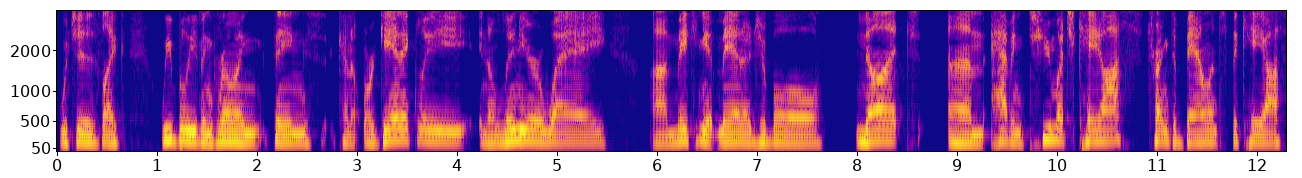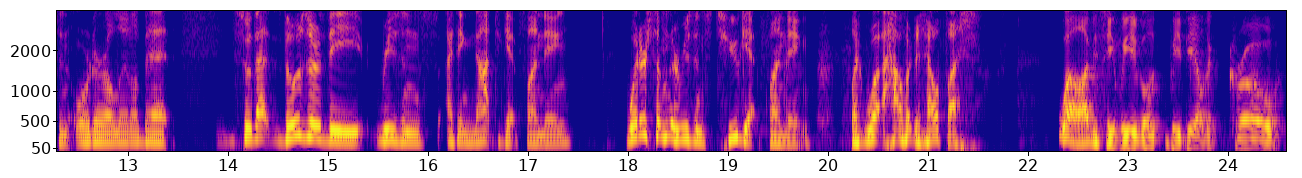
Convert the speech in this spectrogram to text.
which is like we believe in growing things kind of organically in a linear way, uh, making it manageable, not um, having too much chaos, trying to balance the chaos and order a little bit. So that those are the reasons I think not to get funding. What are some of the reasons to get funding? Like what? How would it help us? Well, obviously we will we'd be able to grow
